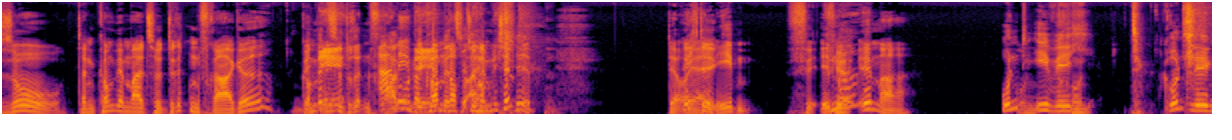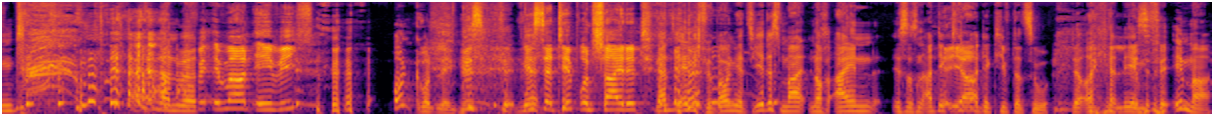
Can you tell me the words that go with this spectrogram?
So, dann kommen wir mal zur dritten Frage. Kommen wir Nee. jetzt zur dritten Ah, Frage nee, oder wir kommen wir noch zu einem einem Tipp, der euer Richtig. Leben für immer Für immer. und, Und ewig grund- grundlegend ändern wird. Für immer und ewig, Und grundlegend. bis, wir, bis der Tipp uns scheidet. ganz ehrlich, wir bauen jetzt jedes Mal noch ein, ist es ein Adjektiv, Ja. Adjektiv dazu, der euer Leben für immer,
